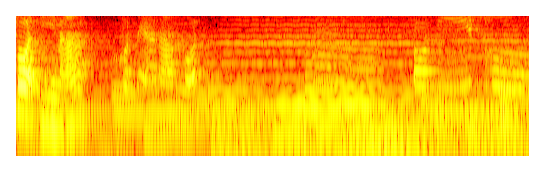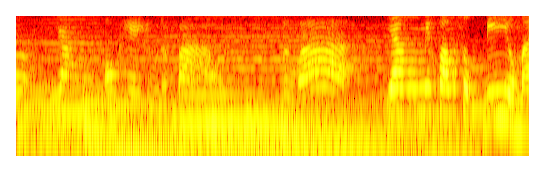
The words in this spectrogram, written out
สวัสดีนะ คนในอนาคต ความสุขดีอยู่ไหม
